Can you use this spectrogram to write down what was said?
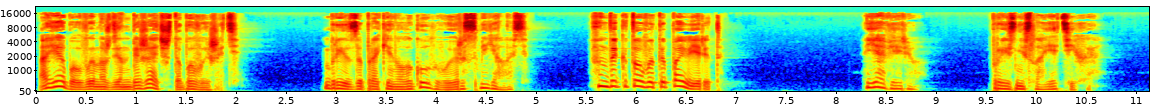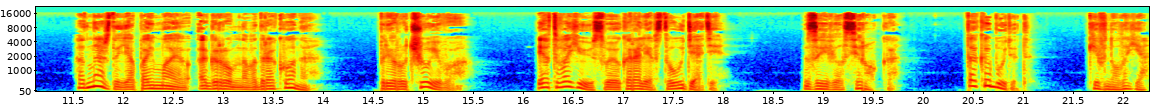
А я был вынужден бежать, чтобы выжить». Бриз запрокинула голову и рассмеялась. «Да кто в это поверит?» «Я верю», — произнесла я тихо. «Однажды я поймаю огромного дракона, приручу его и отвоюю свое королевство у дяди», — заявил Сирока. «Так и будет», — кивнула я.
